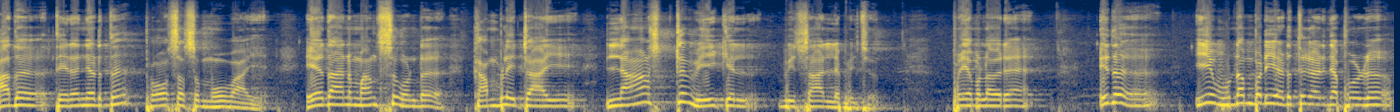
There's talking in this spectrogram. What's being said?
അത് തിരഞ്ഞെടുത്ത് പ്രോസസ്സ് മൂവായി ഏതാനും മന്ത്സ് കൊണ്ട് കംപ്ലീറ്റായി ലാസ്റ്റ് വീക്കിൽ വിസ ലഭിച്ചു. പ്രിയമുള്ളവരെ ഇത് ഈ ഉടമ്പടി എടുത്തു കഴിഞ്ഞപ്പോൾ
